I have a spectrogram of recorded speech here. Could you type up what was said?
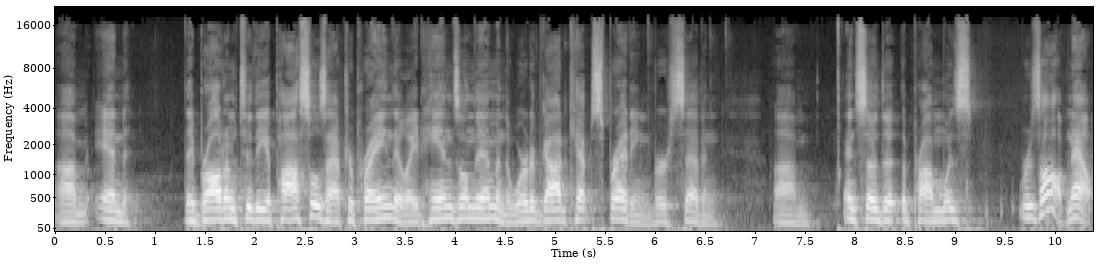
Um, and they brought them to the apostles after praying. They laid hands on them, and the word of God kept spreading. Verse 7. Um, and so the, the problem was resolved. Now,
